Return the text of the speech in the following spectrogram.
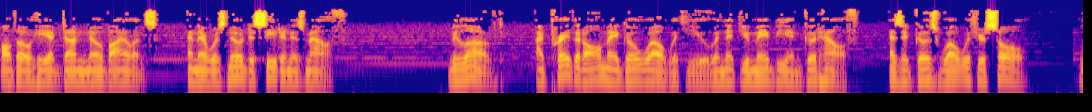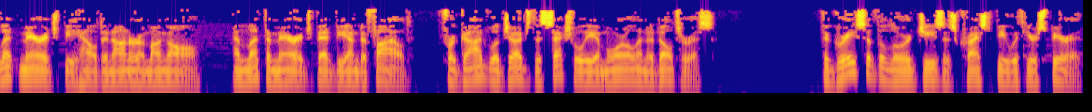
although he had done no violence, and there was no deceit in his mouth. Beloved, I pray that all may go well with you and that you may be in good health, as it goes well with your soul. Let marriage be held in honor among all, and let the marriage bed be undefiled, for God will judge the sexually immoral and adulterous. The grace of the Lord Jesus Christ be with your spirit.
